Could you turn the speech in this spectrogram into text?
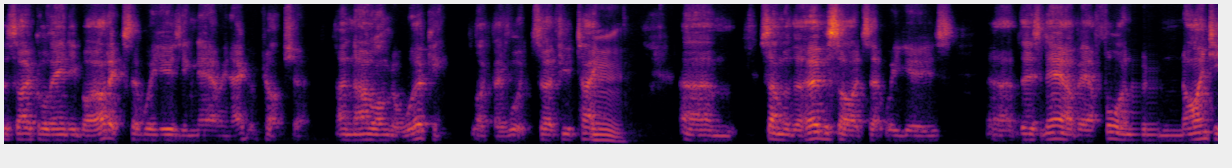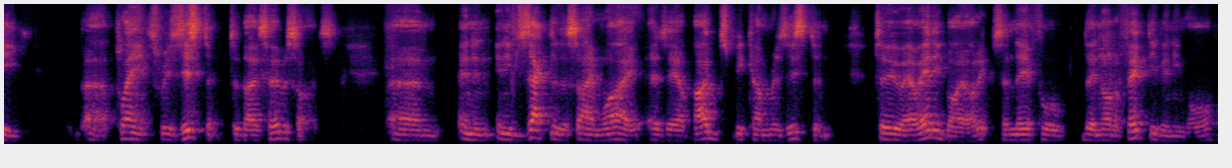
the so-called antibiotics that we're using now in agriculture are no longer working like they would. So if you take mm. um, some of the herbicides that we use, uh, there's now about 490 uh, plants resistant to those herbicides. Um, and in, in, exactly the same way as our bugs become resistant to our antibiotics and therefore they're not effective anymore,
